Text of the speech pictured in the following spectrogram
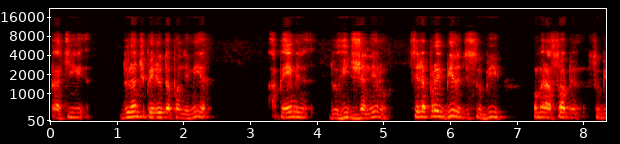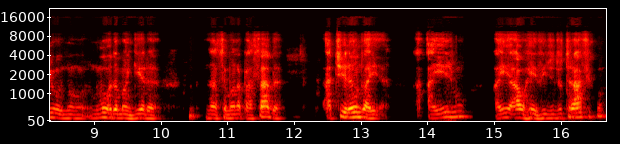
para que, durante o período da pandemia, a PM do Rio de Janeiro seja proibida de subir, como ela sobe, subiu no, no Morro da Mangueira na semana passada, atirando a, a esmo aí ao revide do tráfico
